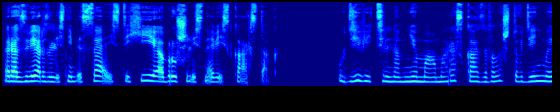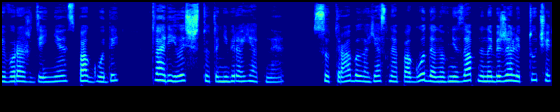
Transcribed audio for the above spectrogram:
разверзлись небеса, и стихии обрушились на весь Карстак. Удивительно, мне мама рассказывала, что в день моего рождения с погодой творилось что-то невероятное. С утра была ясная погода, но внезапно набежали тучи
